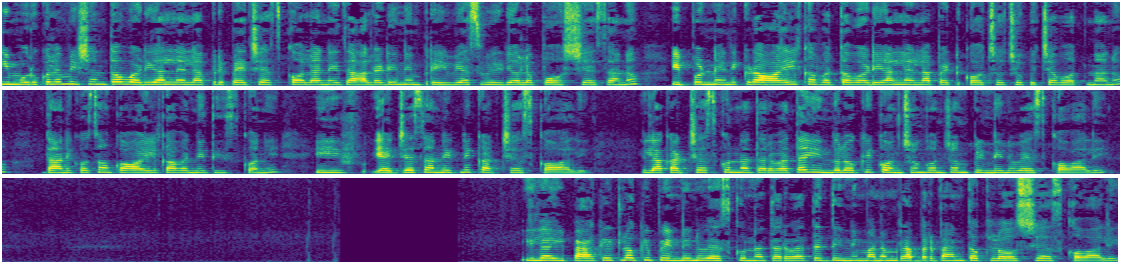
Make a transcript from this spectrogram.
ఈ మురుకుల మిషన్తో వడియాలను ఎలా ప్రిపేర్ చేసుకోవాలనేది ఆల్రెడీ నేను ప్రీవియస్ వీడియోలో పోస్ట్ చేశాను. ఇప్పుడు నేను ఇక్కడ ఆయిల్ కవర్తో వడియాలను ఎలా పెట్టుకోవచ్చో చూపించబోతున్నాను. దానికోసం ఒక ఆయిల్ కవర్ని తీసుకొని ఈ ఎడ్జెస్ అన్నిటిని కట్ చేసుకోవాలి. ఇలా కట్ చేసుకున్న తర్వాత ఇందులోకి కొంచెం కొంచెం పిండిని వేసుకోవాలి. ఇలా ఈ ప్యాకెట్లోకి పిండిని వేసుకున్న తర్వాత దీన్ని మనం రబ్బర్ బ్యాండ్తో క్లోజ్ చేసుకోవాలి.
